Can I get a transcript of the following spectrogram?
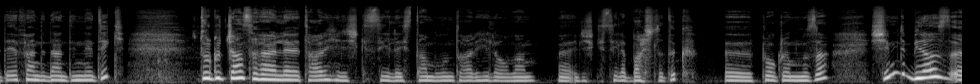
Dede Efendi'den dinledik. Turgut Cansever'le tarih ilişkisiyle İstanbul'un tarihiyle olan e, ilişkisiyle başladık e, programımıza. Şimdi biraz e,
